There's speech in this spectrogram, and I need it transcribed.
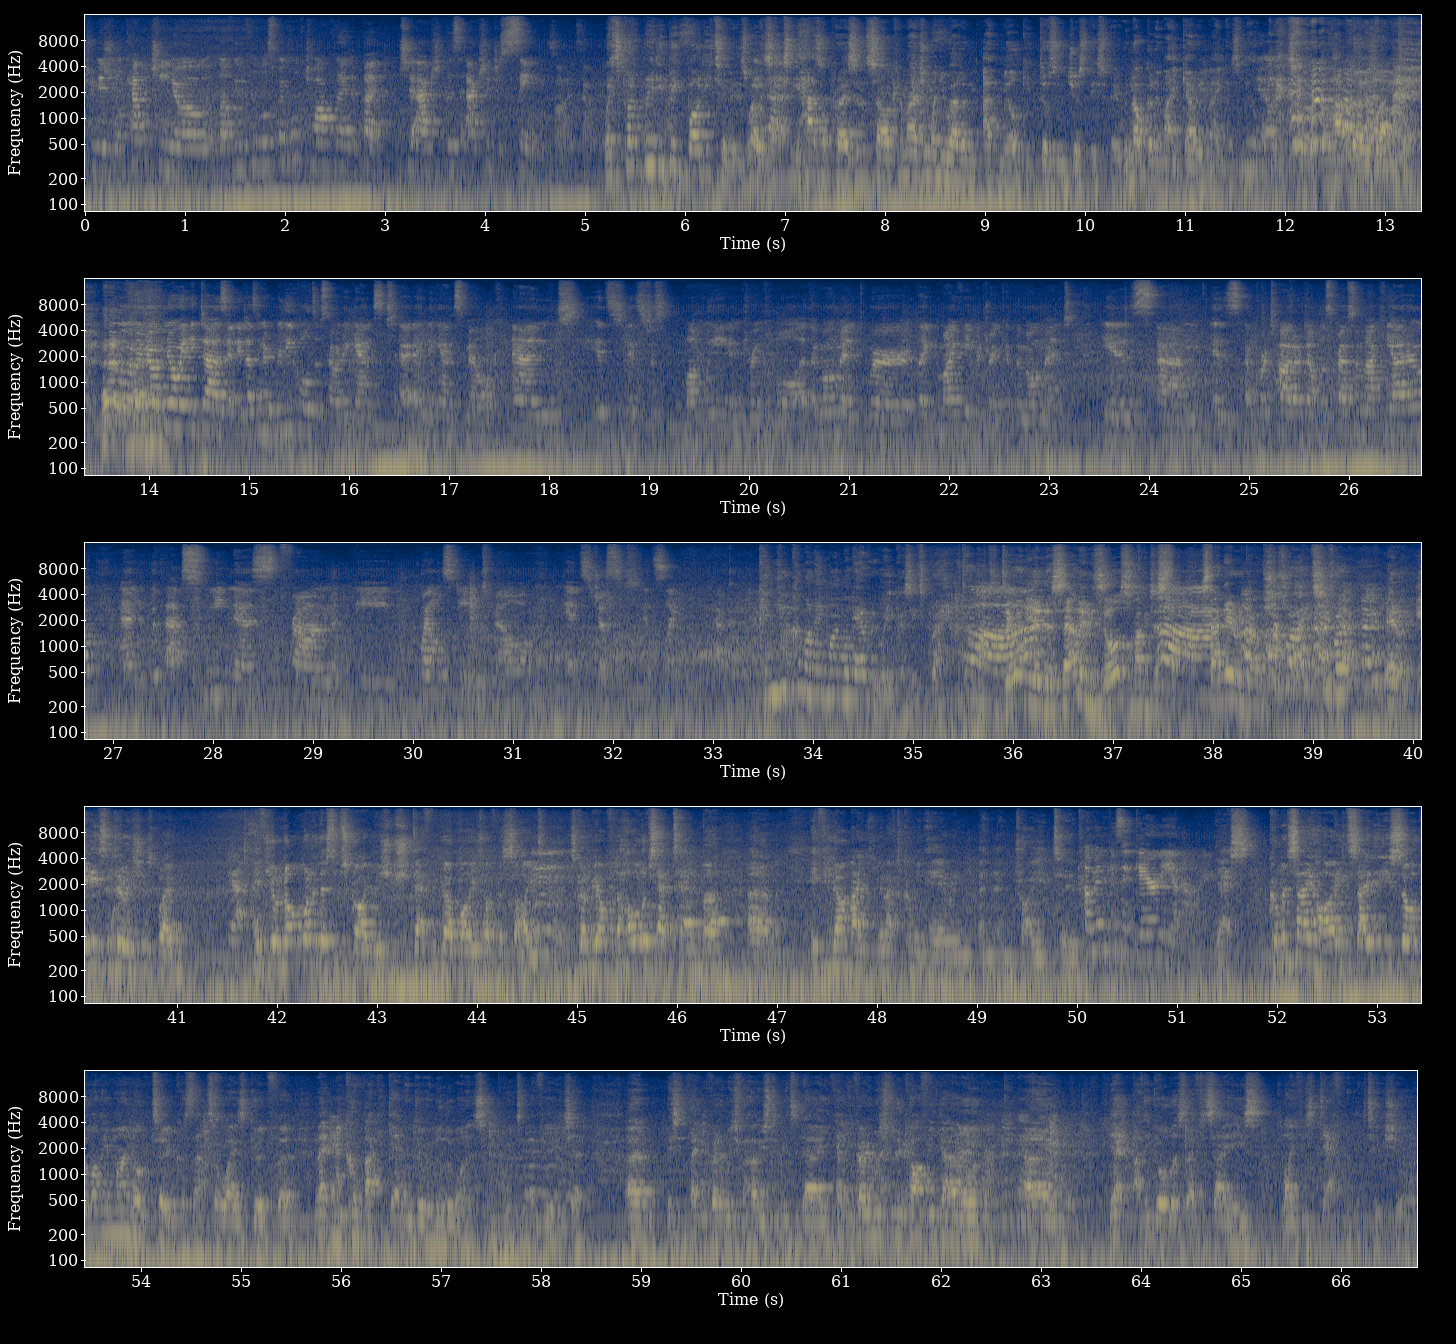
traditional cappuccino, lovely with a little sprinkle of chocolate, but to actually this actually just sings on its own. Well, it's got a really big body to it as well. It It actually has a presence, so I can imagine when you add, add milk, it doesn't just disappear. We're not going to make Gary make us milk. No. We'll, have those later. no, no, no, no, it doesn't. It doesn't. It really holds its own against uh, against milk, and it's it's just lovely and drinkable. At the moment, where like my favorite drink at the moment is um, is a cortado double espresso macchiato, and with that sweetness from the well steamed milk, it's just it's like heaven. Can you come on in my mug every week? Because it's great. I don't have to do any of the selling. It's awesome. I can just stand here and go, she's right, she's right. It, it is a delicious blend. Yeah. If you're not one of the subscribers, you should definitely go buy it off the site. Mm. It's going to be on for the whole of September. Um, if you don't make it, you're going to have to come in here and, and, and try it too. Come and visit Gary and I. Yes. Come and say hi. Say that you saw them on In My Mug too, because that's always good for letting me come back again and do another one at some point in the future. Um, listen, thank you very much for hosting me today. Thank you very much for the coffee, Gary. Um, yeah, I think all that's left to say is life is definitely too short.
